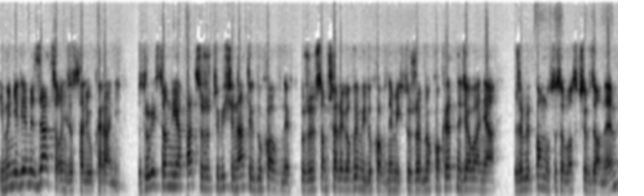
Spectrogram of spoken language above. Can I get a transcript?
i my nie wiemy, za co oni zostali ukarani. Z drugiej strony ja patrzę rzeczywiście na tych duchownych, którzy są szeregowymi duchownymi, którzy robią konkretne działania, żeby pomóc osobom skrzywdzonym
